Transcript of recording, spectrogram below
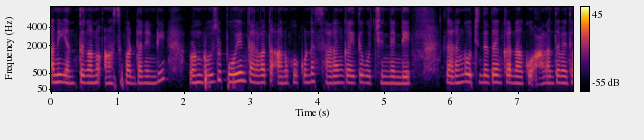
అని ఎంతగానో ఆశపడ్డానండి. రెండు రోజులు పోయిన తర్వాత అనుకోకుండా సడన్గా అయితే వచ్చిందండి. సడన్గా వచ్చిన తర్వాత ఇంకా నాకు ఆనందం అయితే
